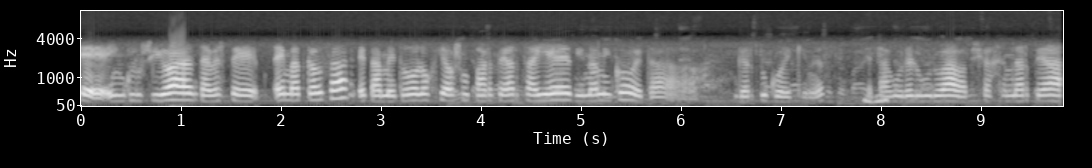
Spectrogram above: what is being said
e, inklusioa eta beste hainbat gauza, eta metodologia oso parte hartzaile, dinamiko eta gertukoekin, ez? Eta gure helburua ba, pixka jendartea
